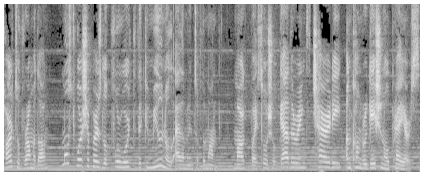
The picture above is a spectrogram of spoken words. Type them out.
part of Ramadan, most worshippers look forward to the communal element of the month, marked by social gatherings, charity, and congregational prayers.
